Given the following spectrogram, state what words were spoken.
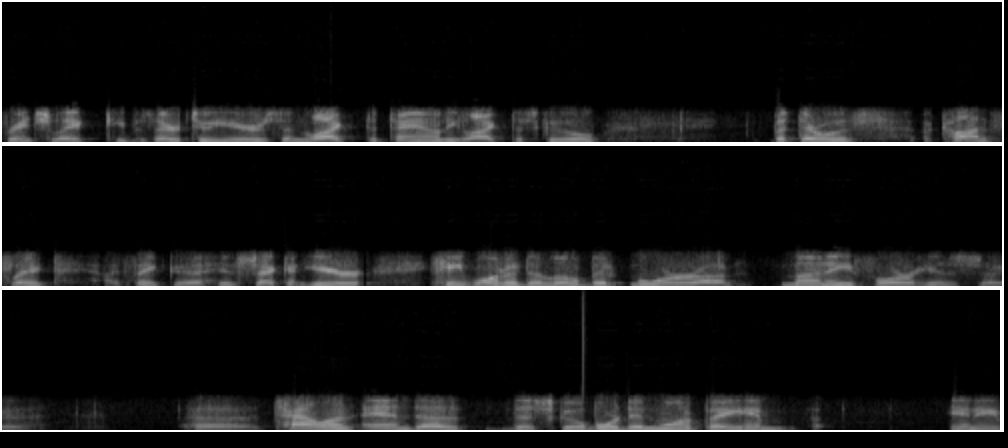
French Lick. He was there two years and liked the town. He liked the school, but there was a conflict. I think uh, his second year, he wanted a little bit more uh, money for his uh, uh, talent, and uh, the school board didn't want to pay him any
